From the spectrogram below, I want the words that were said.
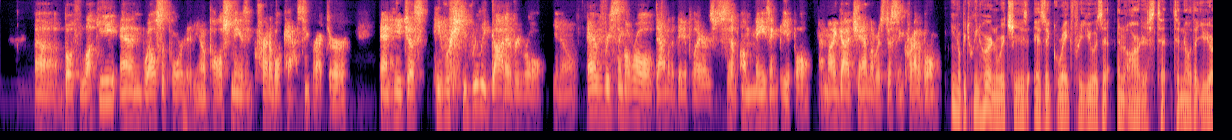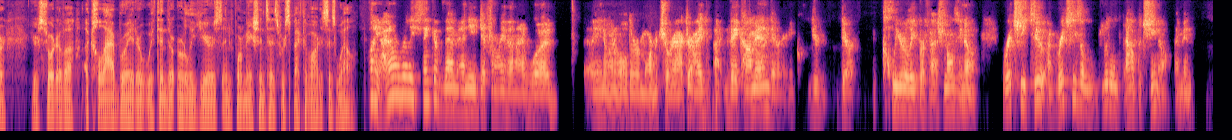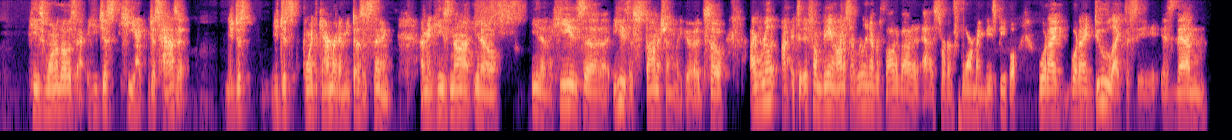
uh, both lucky and well supported. You know, Paul Schnee is incredible casting director, and he just he he really got every role. You know, every single role down to the day players, just amazing people. And my God, Chandler was just incredible. You know, between her and Richie, is is it great for you as a, an artist to, to know that you're you're sort of a, a collaborator within their early years and formations as respective artists as well? Funny, I don't really think of them any differently than I would you know an older, more mature actor. I, I they come in, they're they're clearly professionals. You know, Richie too. Uh, Richie's a little Al Pacino. I mean, he's one of those. He just he just has it. You just you just point the camera at him. He does his thing. I mean, he's not you know you know he's uh he's astonishingly good so i really I, if i'm being honest i really never thought about it as sort of forming these people what i what i do like to see is them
